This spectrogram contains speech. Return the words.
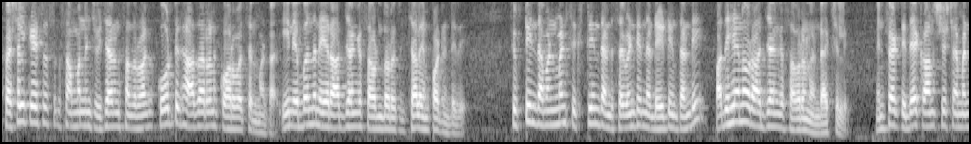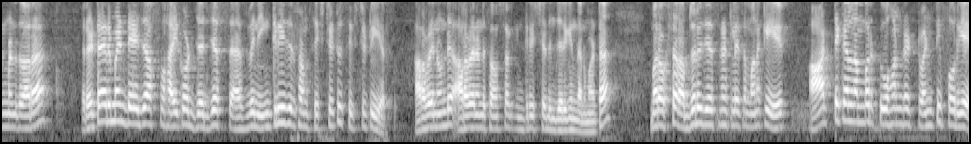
స్పెషల్ కేసెస్కి సంబంధించి విచారణ సందర్భంగా కోర్టుకు హాజరాలను కోరవచ్చు అనమాట ఈ నిబంధన ఏ రాజ్యాంగ సవరణ ద్వారా వచ్చింది? చాలా ఇంపార్టెంట్ ఇది. Fifteenth amendment sixteenth and seventeenth and eighteenth అండి. పదిహేనో రాజ్యాంగ సవరణ అండి యాక్చువల్లీ ఇన్ఫ్యాక్ట్ ఇదే కాన్స్టిట్యూషన్ అమెండ్మెంట్ ద్వారా retirement age of high court judges has been increased from sixty to sixty two years అరవై నుండి అరవై రెండు సంవత్సరాలకు ఇంక్రీజ్ చేయడం జరిగిందనమాట మరి ఒకసారి అబ్జర్వ్ చేసినట్లయితే మనకి article number two hundred twenty four A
